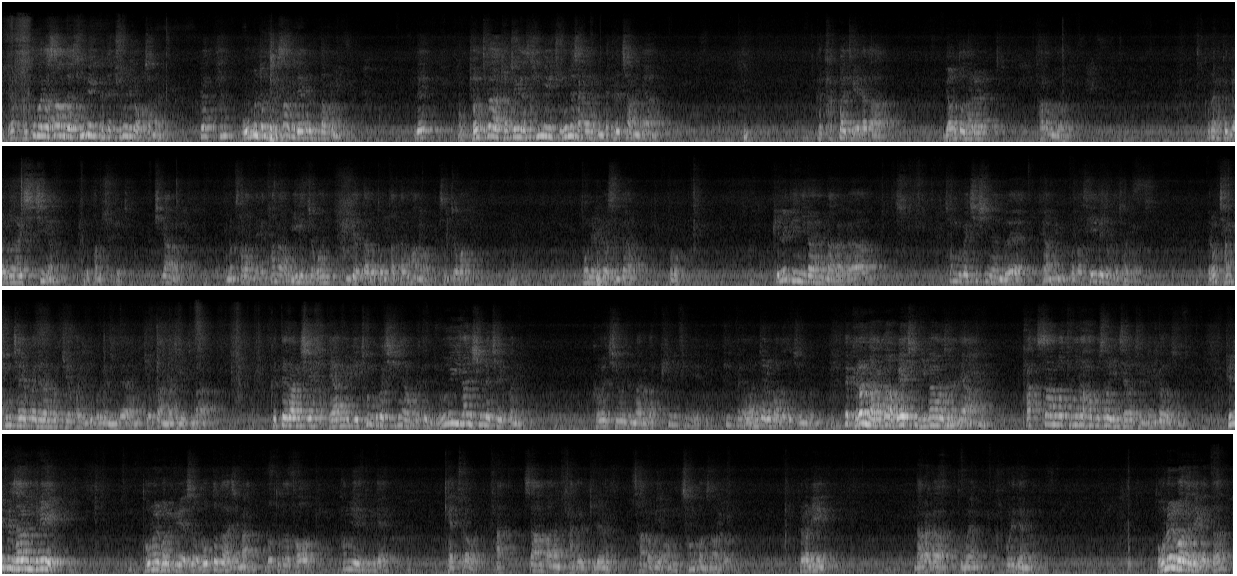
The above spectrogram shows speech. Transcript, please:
닭두 마리가 싸운다고 한 명이 근데 죽을 리가 없잖아요. 그냥 한 5분 정도 싸우게 내버려 둔다고 그럽니다. 근데 결투가 결정이 돼서 한 명이 죽으면 상관이 없는데 그렇지 않으면 그 닭발 뒤에다가 면도날을 달아놓는다고 그러면 그 면도날이 스치면 그 바로 죽겠죠. 피가 나고. 그럼 사람들이 화나고 이긴 쪽은 이겼다고 돈 땄다고 화나고 진 쪽은 돈을 잃었으니까 그렇고 필리핀이라는 나라가 1970년도에 대한민국보다 3배 정도 잘 벌었어요. 여러분 장충체육관이라는 거 기억하실지 모르겠는데 아마 기억도 안 나시겠지만 그때 당시 대한민국이 1970년에 했던 유일한 실내 체육관입니다. 그걸 지어준 나라가 필리핀이에요. 필리핀의 원조를 받아서 지은 겁니다. 근데 그런 나라가 왜 지금 이방으로 사느냐? 닭싸움 같은 거나 하고서 인생을 즐기니까 그렇습니다. 필리핀 사람들이 돈을 벌기 위해서 로또도 하지만 로또보다 더 확률이 큰 게 그래요. 닭, 싸움하는 닭을 기르는 산업이 엄청 번성한 거예요. 그러니 나라가 그 모양 그 꼴이 되는 겁니다. 돈을 벌어야 되겠다.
